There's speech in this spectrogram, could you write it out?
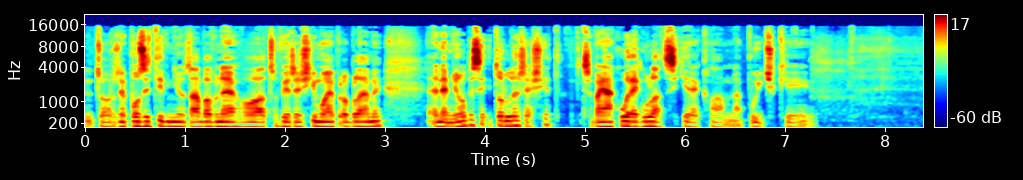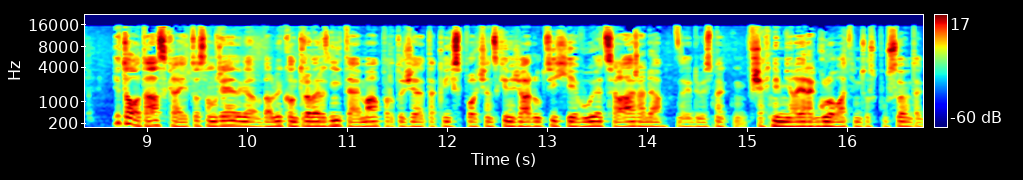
něco hrozně pozitivního, zábavného a co vyřeší moje problémy. Nemělo by se i tohle řešit? Třeba nějakou regulací reklam na půjčky? Je to otázka, je to samozřejmě velmi kontroverzní téma, protože takových společensky nežádoucích jevů je celá řada. Kdybychom všechny měli regulovat tímto způsobem, tak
